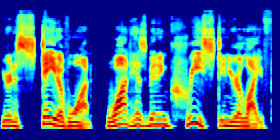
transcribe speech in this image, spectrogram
You're in a state of want. Want has been increased in your life.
